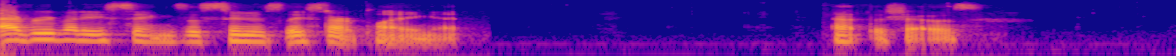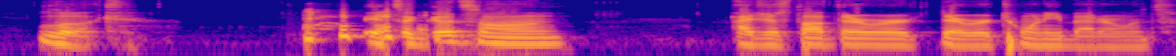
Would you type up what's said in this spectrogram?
everybody sings as soon as they start playing it at the shows. Look, it's a good song. I just thought there were there were twenty better ones.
